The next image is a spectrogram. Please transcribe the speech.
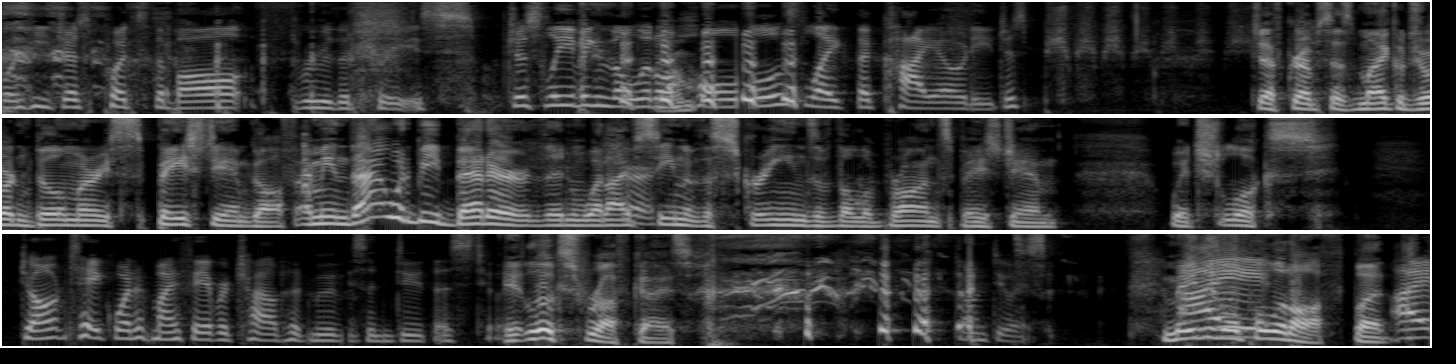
where he just puts the ball through the trees, just leaving the little holes like the coyote. Just Jeff Grubb says Michael Jordan, Bill Murray, Space Jam golf. I mean, that would be better than what I've seen of the screens of the LeBron Space Jam, which looks don't take one of my favorite childhood movies and do this to it. it looks rough, guys. don't do it. Maybe I- they'll pull it off, but I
